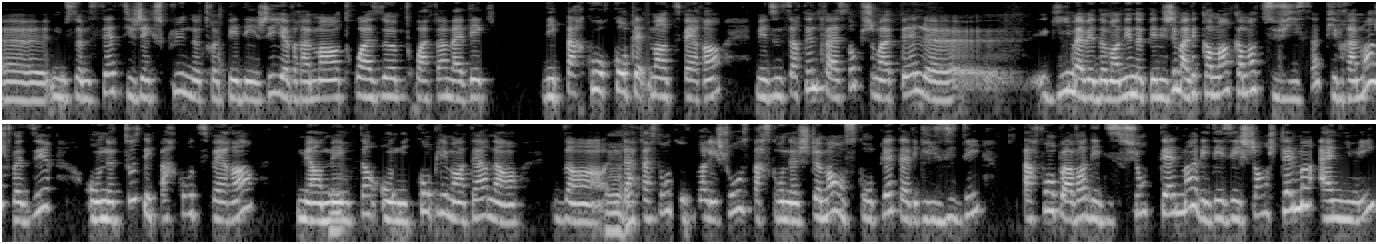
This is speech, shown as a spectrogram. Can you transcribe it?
euh, nous sommes sept. Si j'exclus notre PDG, il y a vraiment trois hommes, trois femmes avec des parcours complètement différents, mais d'une certaine façon. Puis je m'appelle euh, Guy m'avait demandé, notre PDG m'avait comment comment tu vis ça? Puis vraiment, je veux dire, on a tous des parcours différents, mais en même temps, on est complémentaires dans dans Mhm. la façon de voir les choses parce qu'on a justement, on se complète avec les idées. Parfois, on peut avoir des discussions tellement, des, des échanges tellement animés,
